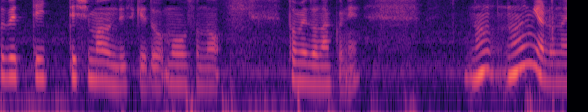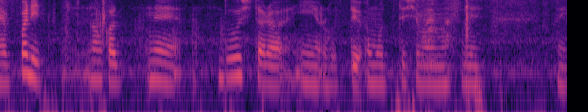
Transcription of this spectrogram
滑っていってしまうんですけどもうその止めどなくね。なんやろなやっぱりなんかねどうしたらいいんやろって思ってしまいますね。はい、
